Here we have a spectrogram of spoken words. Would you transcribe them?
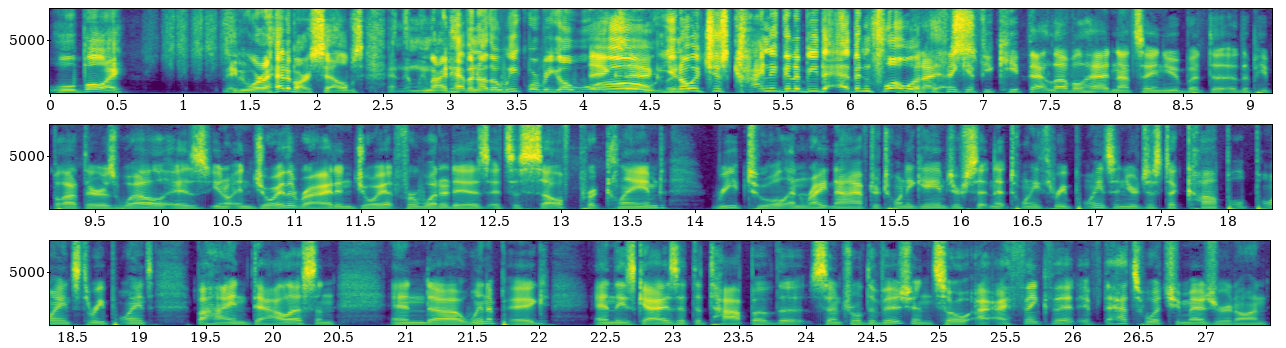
oh boy, maybe we're ahead of ourselves, and then we might have another week where we go, whoa, exactly. you know, it's just kind of going to be the ebb and flow but of But I think if you keep that level head, not saying you, but the the people out there as well, is you know enjoy the ride, enjoy it for what it is. It's a self-proclaimed retool. And right now, after 20 games, you're sitting at 23 points, and you're just a couple points, three points behind Dallas and and uh, Winnipeg, and these guys at the top of the Central Division. So I, I think that if that's what you measure it on,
